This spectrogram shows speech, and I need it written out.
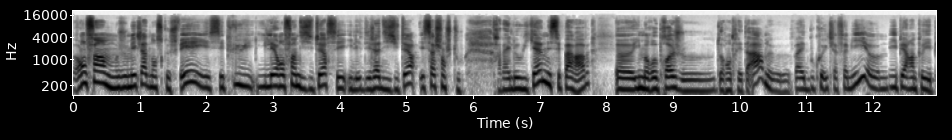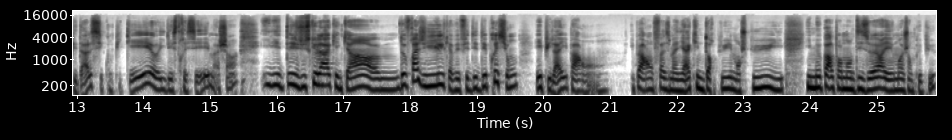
Enfin, je m'éclate dans ce que je fais et c'est plus, il est enfin 18 h c'est, il est déjà 18 h et ça change tout. Je travaille le week-end, mais c'est pas grave. Il me reproche de rentrer tard, de pas être beaucoup avec la famille. il perd un peu les pédales, c'est compliqué. il est stressé, machin. Il était jusque-là quelqu'un de fragile, qui avait fait des dépressions. Et puis là, il part en, il part en phase maniaque, il ne dort plus, il mange plus, il, me parle pendant des heures et moi j'en peux plus.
